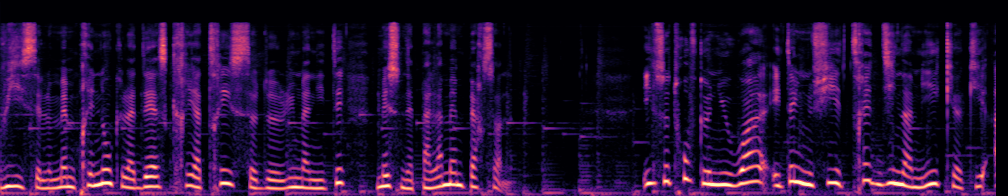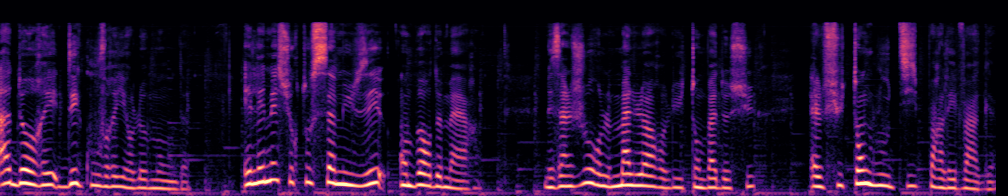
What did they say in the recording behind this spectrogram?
Oui, c'est le même prénom que la déesse créatrice de l'humanité, mais ce n'est pas la même personne. Il se trouve que Nuwa était une fille très dynamique qui adorait découvrir le monde. Elle aimait surtout s'amuser en bord de mer. Mais un jour, le malheur lui tomba dessus. Elle fut engloutie par les vagues.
